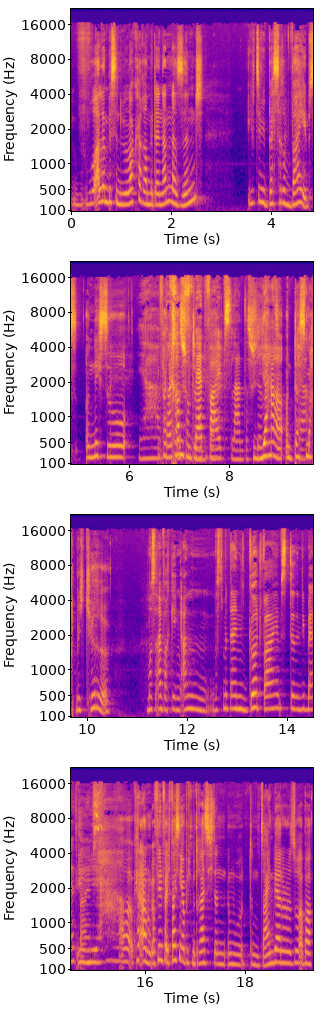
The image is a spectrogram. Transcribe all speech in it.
wo alle ein bisschen lockerer miteinander sind, gibt es irgendwie bessere Vibes und nicht so. Ja, Deutschland ist schon Bad Vibes Land, das stimmt. Ja, und das ja. macht mich kirre. Muss einfach gegen an, musst mit deinen Good Vibes, die Bad Vibes. Ja, aber keine Ahnung. Auf jeden Fall, ich weiß nicht, ob ich mit 30 dann irgendwo dann sein werde oder so, aber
